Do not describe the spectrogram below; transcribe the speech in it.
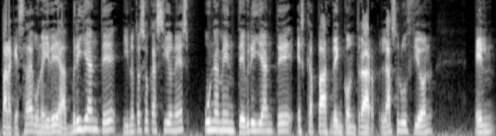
para que salga una idea brillante y en otras ocasiones una mente brillante es capaz de encontrar la solución en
